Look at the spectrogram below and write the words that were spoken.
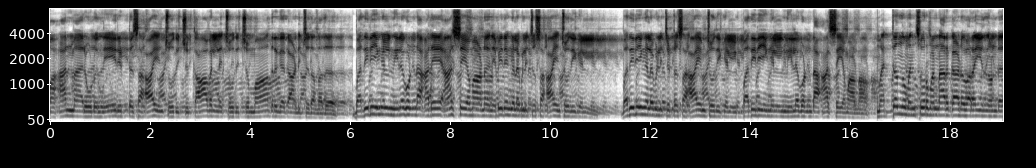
മഹാന്മാരോട് നേരിട്ട് സഹായം ചോദിച്ചു കാവലിനെ ചോദിച്ചു മാതൃക കാണിച്ചു തന്നത്. ബദിരീങ്ങൾ നിലകൊണ്ട അതേ ആശയമാണ് നബിതങ്ങളെ വിളിച്ചു സഹായം ചോദിക്കൽ ബദിരീങ്ങളെ വിളിച്ചിട്ട് സഹായം ചോദിക്കൽ ബദിരീങ്ങൾ നിലകൊണ്ട ആശയമാണ്. മറ്റൊന്ന് മൻസൂർ മണ്ണാർക്കാട് പറയുന്നുണ്ട്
